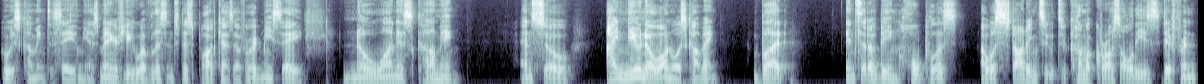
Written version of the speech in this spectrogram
who is coming to save me. As many of you who have listened to this podcast have heard me say, no one is coming. And so I knew no one was coming, but instead of being hopeless, I was starting to, to come across all these different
